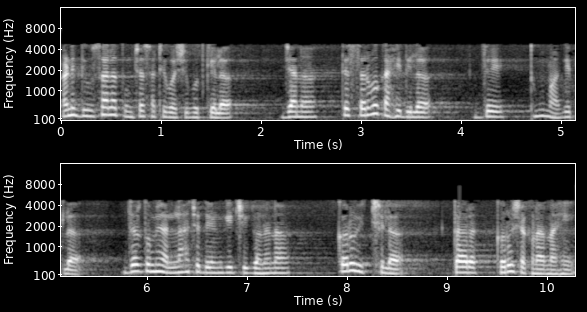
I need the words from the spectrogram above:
आणि दिवसाला तुमच्यासाठी वशीभूत केलं ज्यानं ते सर्व काही दिलं जे तुम्ही मागितलं. जर तुम्ही अल्लाहच्या देणगीची गणना करू इच्छिल तर करू शकणार नाही.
